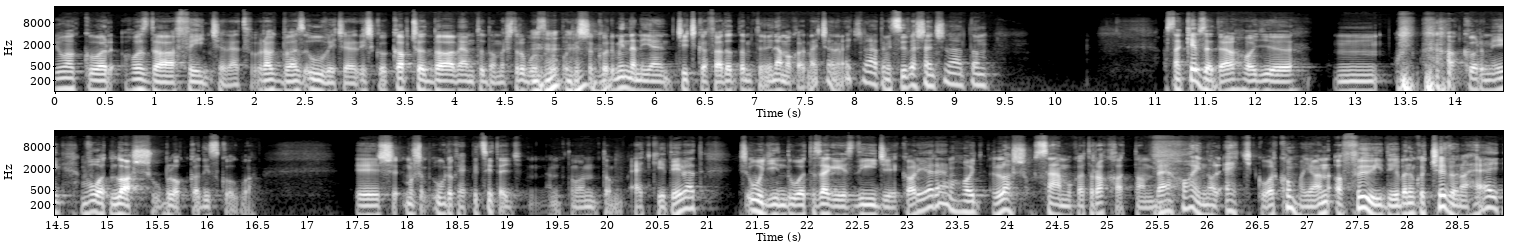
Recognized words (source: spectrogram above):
jó, akkor hozd a fénycsevet, rakd be az UV-csevet, és akkor kapcsolod be a, nem tudom, a stroboszkópot, uh-huh, és uh-huh. akkor minden ilyen csicska feladat, amit ő nem akart megcsinálni, megcsináltam, amit szívesen csináltam. Aztán képzeld el, hogy mm, akkor még volt lassú blokk a diszkókban. És most ugrok egy picit, egy, nem tudom, nem tudom egy-két évet, és úgy indult az egész DJ karrierem, hogy lassú számokat rakhattam be hajnal egykor, komolyan a főidőben, amikor csövön a hely,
